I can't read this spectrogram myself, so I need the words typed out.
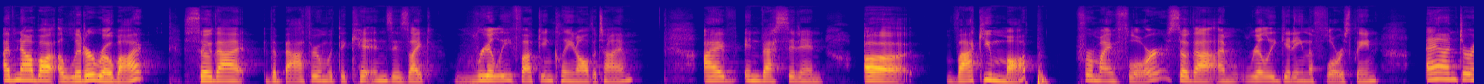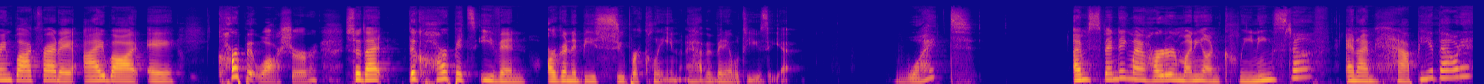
I've now bought a litter robot so that the bathroom with the kittens is like really fucking clean all the time. I've invested in a vacuum mop for my floor so that I'm really getting the floors clean. And during Black Friday, I bought a carpet washer so that The carpets, even, are going to be super clean. I haven't been able to use it yet. What? I'm spending my hard earned money on cleaning stuff and I'm happy about it?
